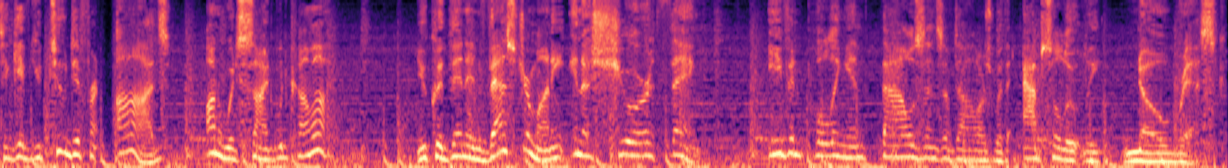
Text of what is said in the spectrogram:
to give you two different odds on which side would come up. You could then invest your money in a sure thing, even pulling in thousands of dollars with absolutely no risk.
